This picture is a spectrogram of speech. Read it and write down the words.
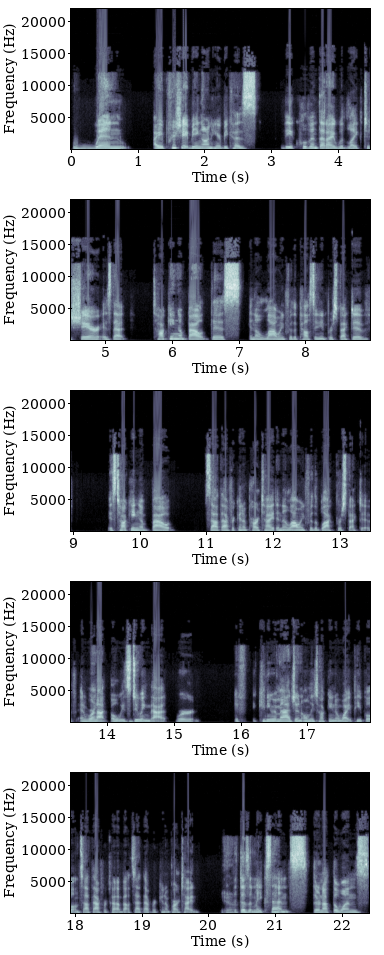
when I appreciate being on here because the equivalent that I would like to share is that talking about this and allowing for the Palestinian perspective is talking about South African apartheid and allowing for the black perspective. And we're not always doing that. We're if can you imagine only talking to white people in South Africa about South African apartheid? Yeah. It doesn't make sense. They're not the ones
